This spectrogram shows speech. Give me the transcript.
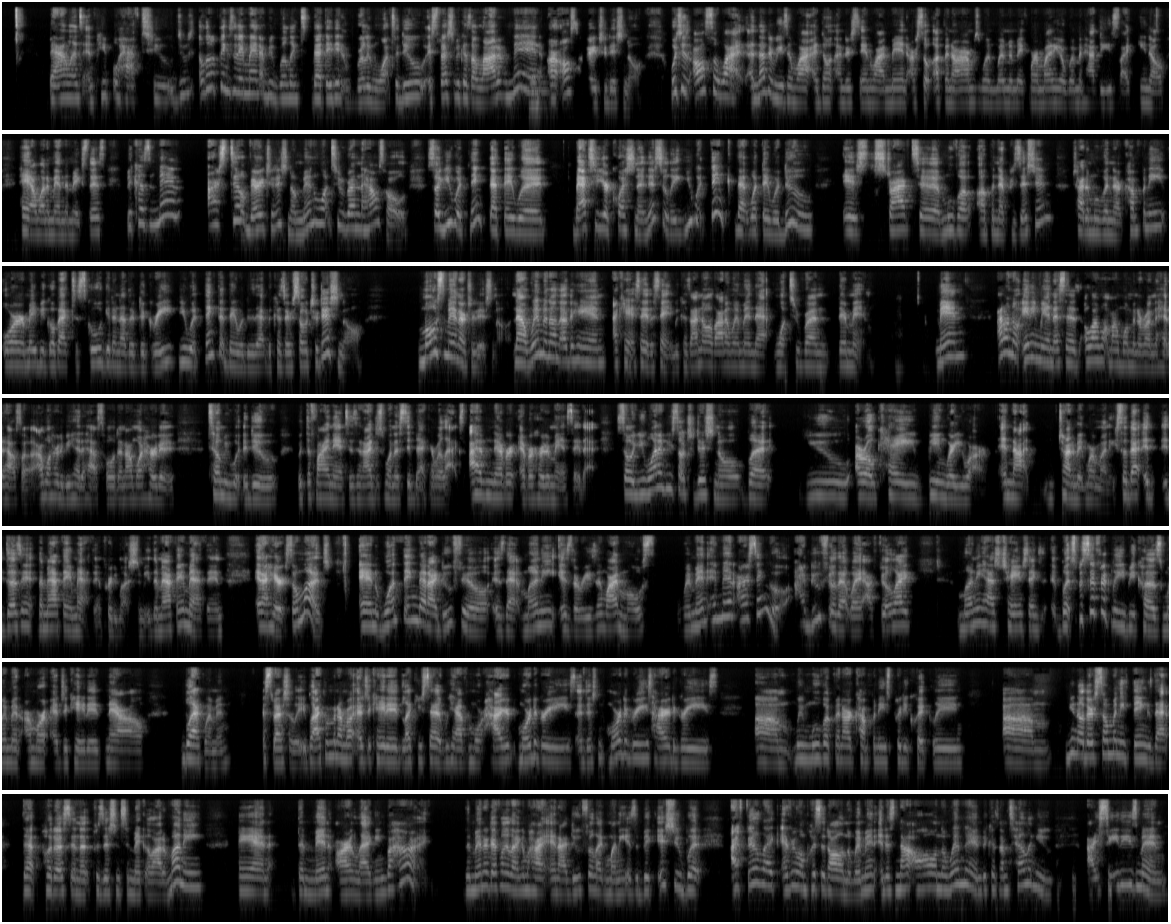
balance, and people have to do a little things that they may not be willing to, that they didn't really want to do, especially because a lot of men are also very traditional, which is also why another reason why I don't understand why men are so up in arms when women make more money or women have these like you know, hey, I want a man that makes this because men are still very traditional. Men want to run the household, so you would think that they would back to your question initially, you would think that what they would do is strive to move up, up in their position, try to move in their company, or maybe go back to school, get another degree. You would think that they would do that because they're so traditional. Most men are traditional. Now, women, on the other hand, I can't say the same because I know a lot of women that want to run their men. Men, I don't know any man that says, "Oh, I want my woman to run the head of household. Uh, I want her to be head of household, and I want her to tell me what to do with the finances and I just want to sit back and relax. I have never ever heard a man say that. So you want to be so traditional, but you are okay being where you are and not trying to make more money. So that it, it doesn't the math ain't mathing pretty much to me. The math ain't mathing. And I hear it so much. And one thing that I do feel is that money is the reason why most women and men are single. I do feel that way. I feel like money has changed things, but specifically because women are more educated now, black women, especially black women are more educated like you said we have more higher more degrees addition more degrees higher degrees. Um, we move up in our companies pretty quickly. Um, you know there's so many things that that put us in a position to make a lot of money and the men are lagging behind. The men are definitely lagging behind and i do feel like money is a big issue but i feel like everyone puts it all on the women and it's not all on the women because i'm telling you i see these men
